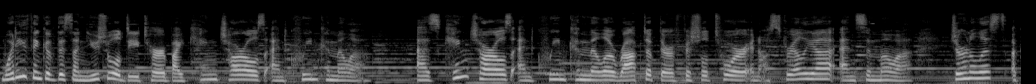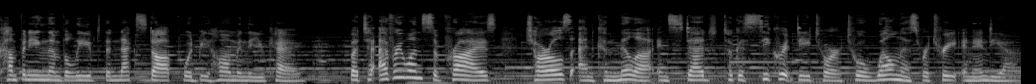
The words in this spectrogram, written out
What do you think of this unusual detour by King Charles and Queen Camilla? As King Charles and Queen Camilla wrapped up their official tour in Australia and Samoa, journalists accompanying them believed the next stop would be home in the UK. But to everyone's surprise, Charles and Camilla instead took a secret detour to a wellness retreat in India.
